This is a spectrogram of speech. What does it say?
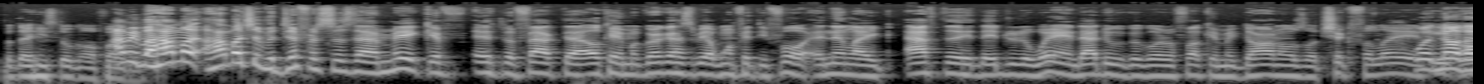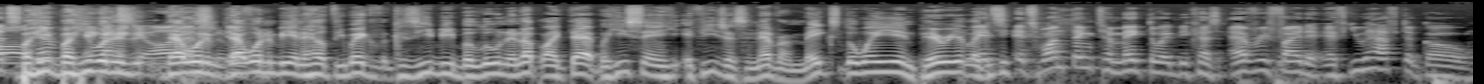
but that he's still gonna fight. I mean, but how much how much of a difference does that make if if the fact that okay, McGregor has to be at 154, and then like after they do the weigh-in, that dude could go to fucking McDonald's or Chick Fil A. Well, no, that's But he, but he wouldn't. gotta get all That that wouldn't. That wouldn't be in a healthy weight because he'd be ballooning up like that. But he's saying if he just never makes the weigh in, period. Like it's he, it's one thing to make the weight because every fighter, if you have to go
